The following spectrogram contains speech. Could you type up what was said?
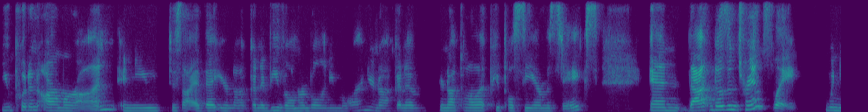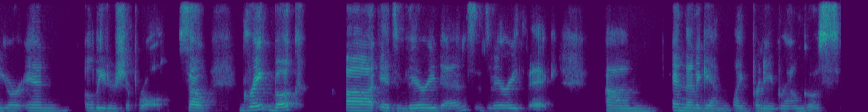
you put an armor on and you decide that you're not going to be vulnerable anymore and you're not going to you're not going to let people see your mistakes. And that doesn't translate when you're in a leadership role. So great book. Uh, it's very dense, it's very thick. Um, and then again, like Brene Brown goes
